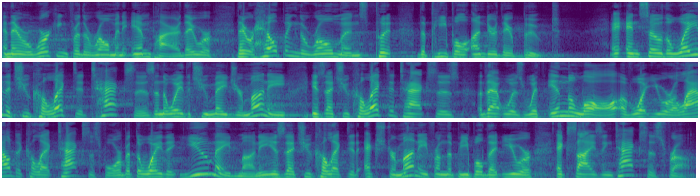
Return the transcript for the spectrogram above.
and they were working for the Roman Empire. They were, they were helping the Romans put the people under their boot. And so, the way that you collected taxes and the way that you made your money is that you collected taxes that was within the law of what you were allowed to collect taxes for. But the way that you made money is that you collected extra money from the people that you were excising taxes from.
